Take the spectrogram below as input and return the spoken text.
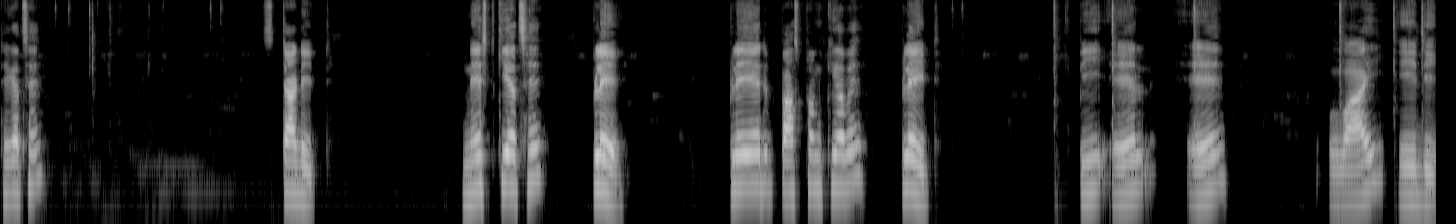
ঠিক আছে? স্টাডিড নেক্সট কি আছে? প্লে প্লে এর পাস্ট ফর্ম কি হবে? Played P L A Y E D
